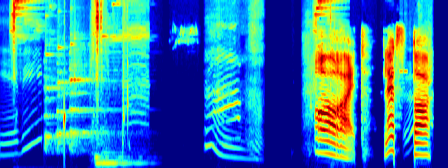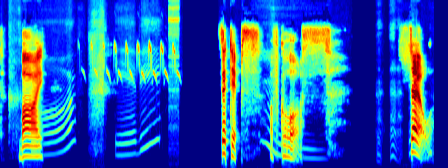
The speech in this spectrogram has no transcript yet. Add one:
Ivy. Hmm. All right, let's start by the tips, of hmm. course. So,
